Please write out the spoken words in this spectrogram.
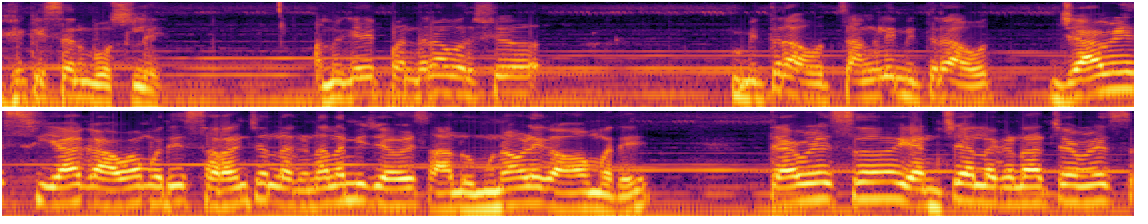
हे किसन भोसले. आम्ही गेले पंधरा वर्ष मित्र आहोत चांगले मित्र आहोत. ज्यावेळेस या गावामध्ये सरांच्या लग्नाला मी ज्यावेळेस आलो मुनावळे गावामध्ये त्यावेळेस यांच्या लग्नाच्या वेळेस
